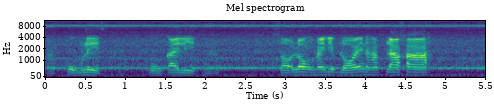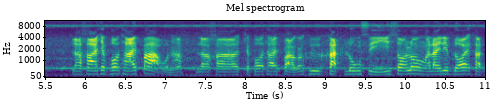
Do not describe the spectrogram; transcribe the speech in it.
นะครับโป่งเลดโป่งไกลเลดนะครับเสาะล่องให้เรียบร้อยนะครับ ราคา ราคาเฉพาะท้ายเปล่านะครับ ราคาเฉพาะท้ายเปล่าก็คือขัดลงสีเสาะล่องอะไรเรียบร้อยขัด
